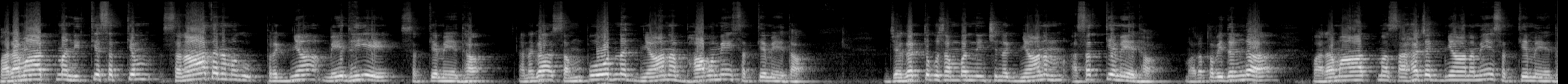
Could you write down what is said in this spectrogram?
పరమాత్మ నిత్య సత్యం సనాతనమగు ప్రజ్ఞ మేధయే సత్యమేధ. అనగా సంపూర్ణ జ్ఞాన భావమే సత్యమేధ. జగత్తుకు సంబంధించిన జ్ఞానం అసత్యమేధ. మరొక విధంగా పరమాత్మ సహజ జ్ఞానమే సత్యమేధ.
